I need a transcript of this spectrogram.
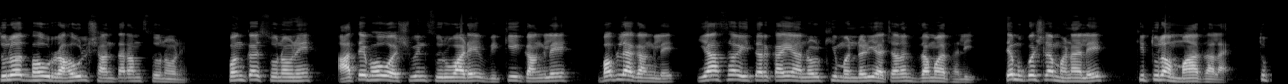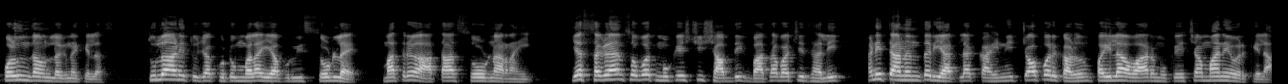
चुलत भाऊ राहुल शांताराम सोनवणे पंकज सोनवणे आते भाऊ अश्विन सुरवाडे विकी गांगले बबल्या गांगले यासह इतर काही अनोळखी मंडळी अचानक जमा झाली. ते मुकेशला म्हणाले की तुला माज आलाय तू पळून जाऊन लग्न केलंस. तुला आणि तुझ्या कुटुंबाला यापूर्वी सोडलंय. मात्र आता सोडणार नाही. या सगळ्यांसोबत मुकेशची शाब्दिक बाचाबाची झाली आणि त्यानंतर यातल्या काहींनी चॉपर काढून पहिला वार मुकेशच्या मानेवर केला.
